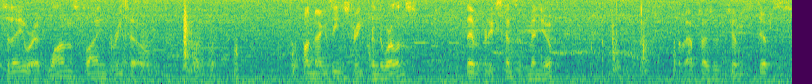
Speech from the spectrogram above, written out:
today we're at Juan's Flying Burrito on Magazine Street in New Orleans. They have a pretty extensive menu of appetizers, chips, dips,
